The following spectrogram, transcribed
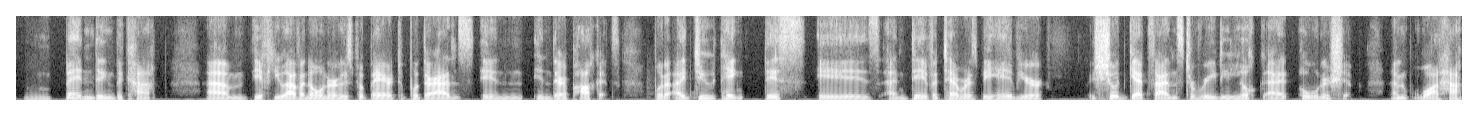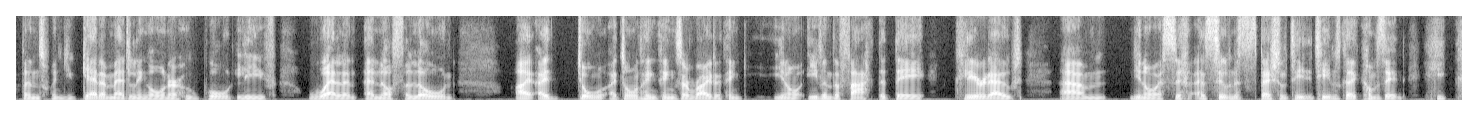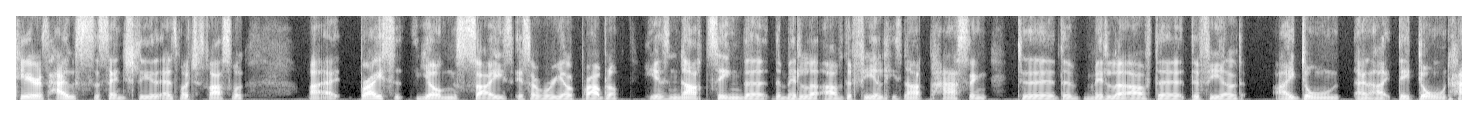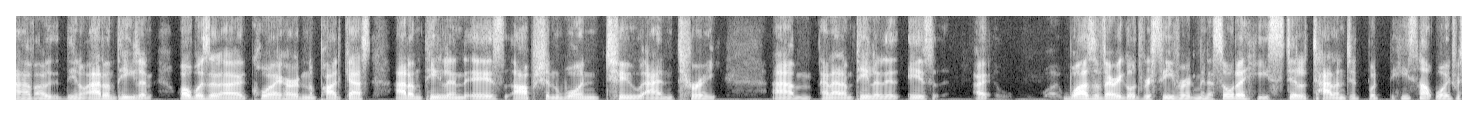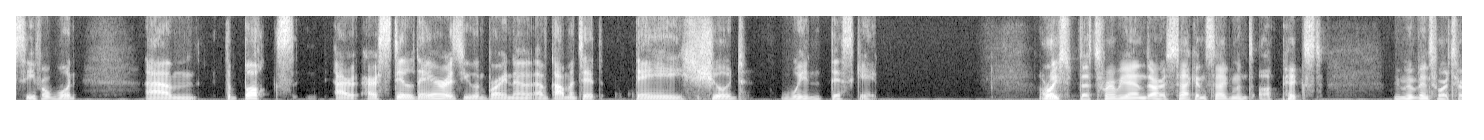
bending the cap um, if you have an owner who's prepared to put their hands in in their pockets. But I do think this is and David Tepper's behavior should get fans to really look at ownership and what happens when you get a meddling owner who won't leave well en- enough alone. I, I don't I don't think things are right. I think you know even the fact that they cleared out um, you know, as, as soon as special te- teams guy comes in, he clears house essentially as much as possible. Uh, Bryce Young's size is a real problem. He is not seeing the, the middle of the field. He's not passing to the middle of the, the field. I don't, and I they don't have, uh, you know, Adam Thielen. What was it? A quote I heard in the podcast. Adam Thielen is option one, two, and three. Um, and Adam Thielen is, is I, was a very good receiver in Minnesota. He's still talented, but he's not wide receiver one. Um, the Bucs are, are still there, as you and Brian have commented, they should win this game. All right, that's where we end our second segment of picks. We move into our third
